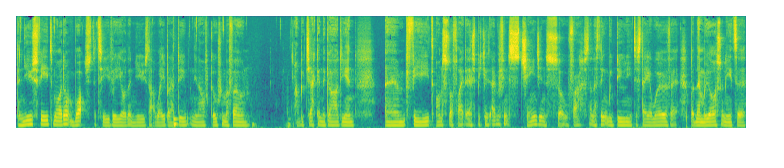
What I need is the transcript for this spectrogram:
the news feeds more. I don't watch the TV or the news that way, but I do, you know, go through my phone. I'll be checking the Guardian um, feed on stuff like this because everything's changing so fast, and I think we do need to stay aware of it. But then we also need to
